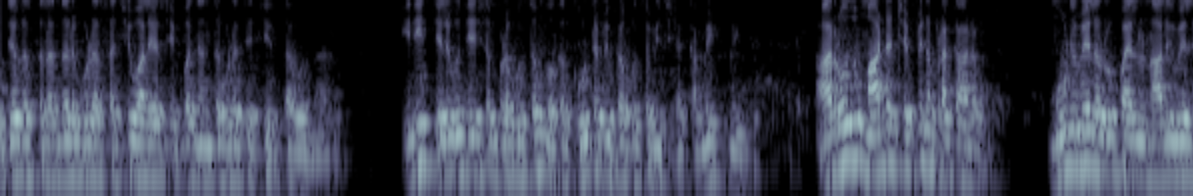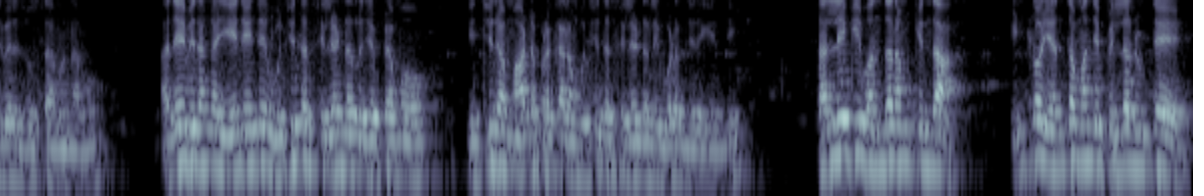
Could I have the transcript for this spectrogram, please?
ఉద్యోగస్తులందరూ కూడా సచివాలయ సిబ్బంది అంతా కూడా తెచ్చిస్తూ ఉన్నారు. ఇది తెలుగుదేశం ప్రభుత్వం ఒక కూటమి ప్రభుత్వం ఇచ్చిన కమిట్మెంట్. ఆ రోజు మాట చెప్పిన ప్రకారం మూడు వేల రూపాయలు నాలుగు వేలు వేలు చూస్తామన్నాము. అదేవిధంగా ఏదైతే ఉచిత సిలిండర్లు చెప్పామో ఇచ్చిన మాట ప్రకారం ఉచిత సిలిండర్లు ఇవ్వడం జరిగింది. తల్లికి వందనం కింద ఇంట్లో ఎంతమంది పిల్లలుంటే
